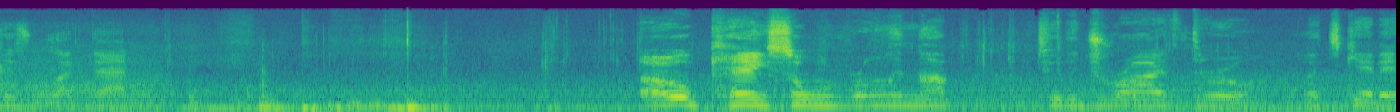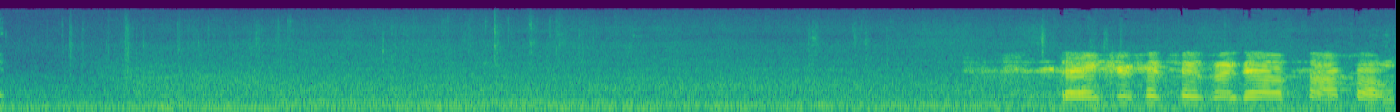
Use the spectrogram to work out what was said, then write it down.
Kids were like that. Okay, so we're rolling up to the drive-through. Let's get it. Thank you for choosing Del Taco. All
